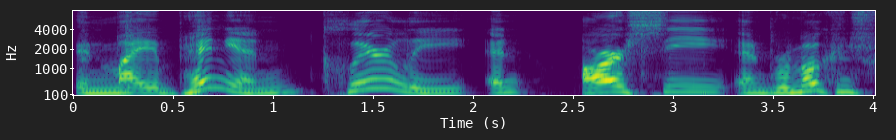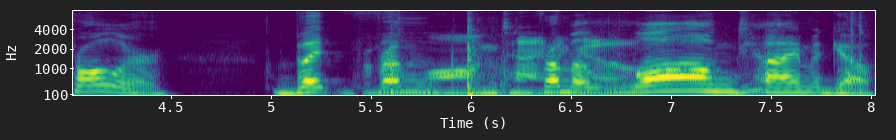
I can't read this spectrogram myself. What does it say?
in my opinion, clearly an RC and remote controller, but from, a long time from a ago. long time ago.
